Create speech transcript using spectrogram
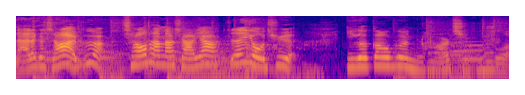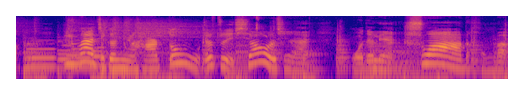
来了个小矮个，瞧他那傻样，真有趣。一个高个女孩起哄说，另外几个女孩都捂着嘴笑了起来，我的脸唰的红了。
